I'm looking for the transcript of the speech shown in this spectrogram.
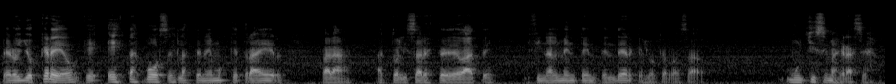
Pero yo creo que estas voces las tenemos que traer para actualizar este debate y finalmente entender qué es lo que ha pasado. Muchísimas gracias.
